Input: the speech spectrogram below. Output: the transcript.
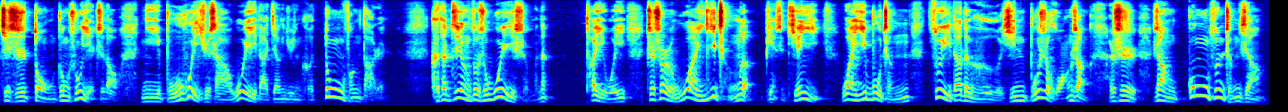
其实董仲舒也知道你不会去杀魏大将军和东方大人，可他这样做是为什么呢？他以为这事儿万一成了，便是天意；万一不成，最大的恶心不是皇上，而是让公孙丞相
